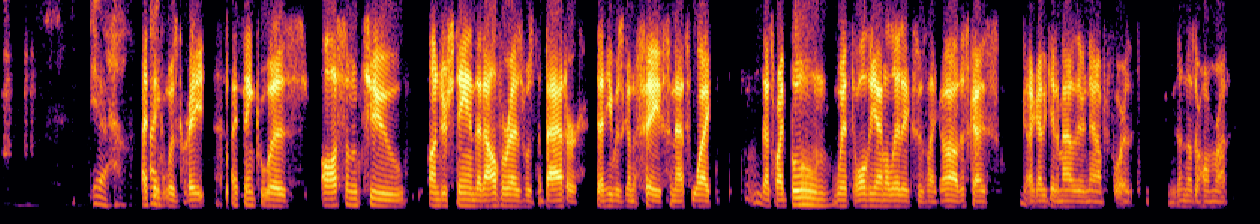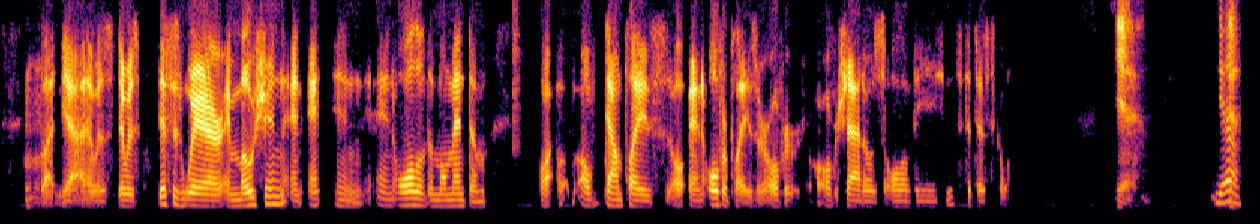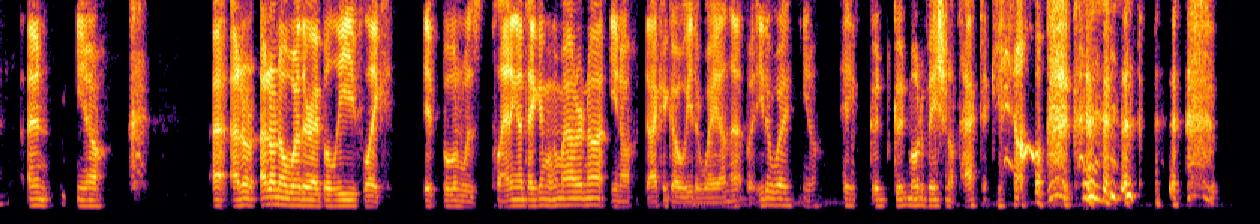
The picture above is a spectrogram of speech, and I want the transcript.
yeah, I think I, it was great. I think it was awesome to understand that Alvarez was the batter that he was going to face, and that's why that's why Boone with all the analytics was like, oh, this guy's I got to get him out of there now before another home run. Mm-hmm. But yeah, it was there was this is where emotion and and and all of the momentum of downplays and overplays or over overshadows all of the statistical. Yeah. Yeah. And you know, I, I don't I don't know whether I believe like if Boone was planning on taking him out or not. You know, I could go either way on that. But either way, you know, hey, good good motivational tactic, you know.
